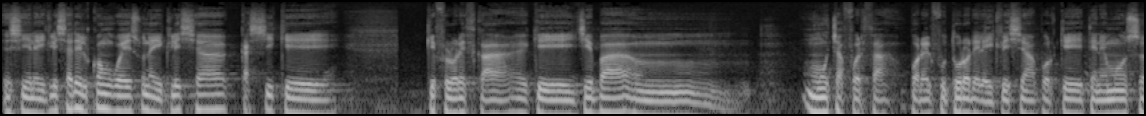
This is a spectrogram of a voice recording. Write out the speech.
Sí, la Iglesia del Congo es una iglesia casi que que florezca, eh, que lleva mm, mucha fuerza por el futuro de la Iglesia, porque tenemos eh,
